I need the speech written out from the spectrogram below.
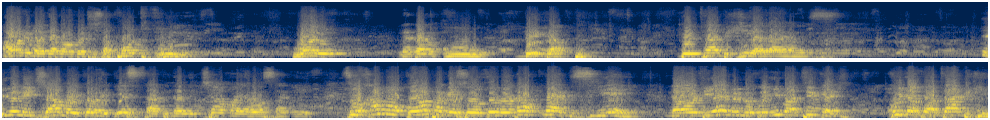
Hao ni majamaa wametusupport fully. One, nataka ku big up the third key alliance. Hiyo ni chama iko registered na ni chama ya wasanii. So kama uko hapa kesho unataka kuwa MCA na ODM imekunyima ticket kuja kwa third key,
